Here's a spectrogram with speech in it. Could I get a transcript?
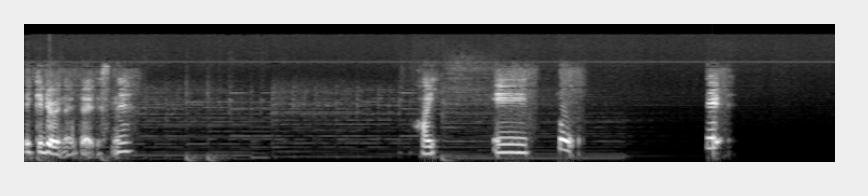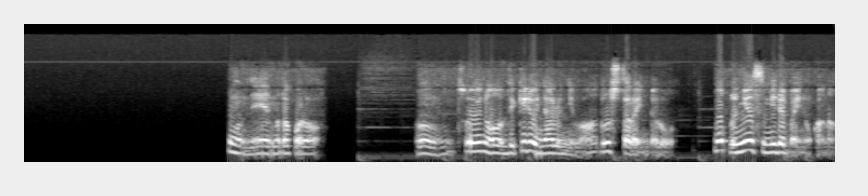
できるようになりたいですね。はい。えー、っと、で、そうね、まあ、だから、うん、そういうのをできるようになるにはどうしたらいいんだろう。もっとニュース見ればいいのかな。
